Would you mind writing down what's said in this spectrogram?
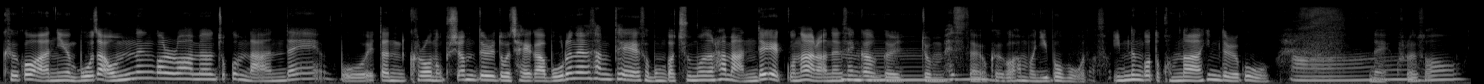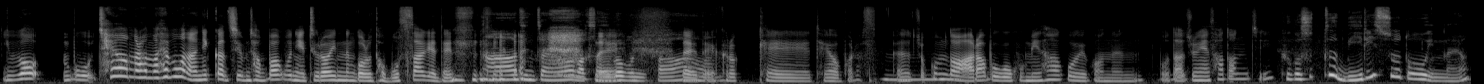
그거 아니면 모자 없는 걸로 하면 조금 나은데 뭐 일단 그런 옵션들도 제가 모르는 상태에서 뭔가 주문을 하면 안 되겠구나라는 생각을 음. 좀 했어요. 그거 한번 입어보고 나서 입는 것도 겁나 힘들고 아. 네 그래서 입어 뭐 체험을 한번 해보고 나니까 지금 장바구니에 들어있는 거를 더 못 사게 된 아 진짜요? 막상 네. 입어보니까. 네네 그렇게 되어 버렸습니다. 그래서 음. 조금 더 알아보고 고민하고 이거는 뭐 나중에 사던지 그거 수트 미리수도 있나요?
